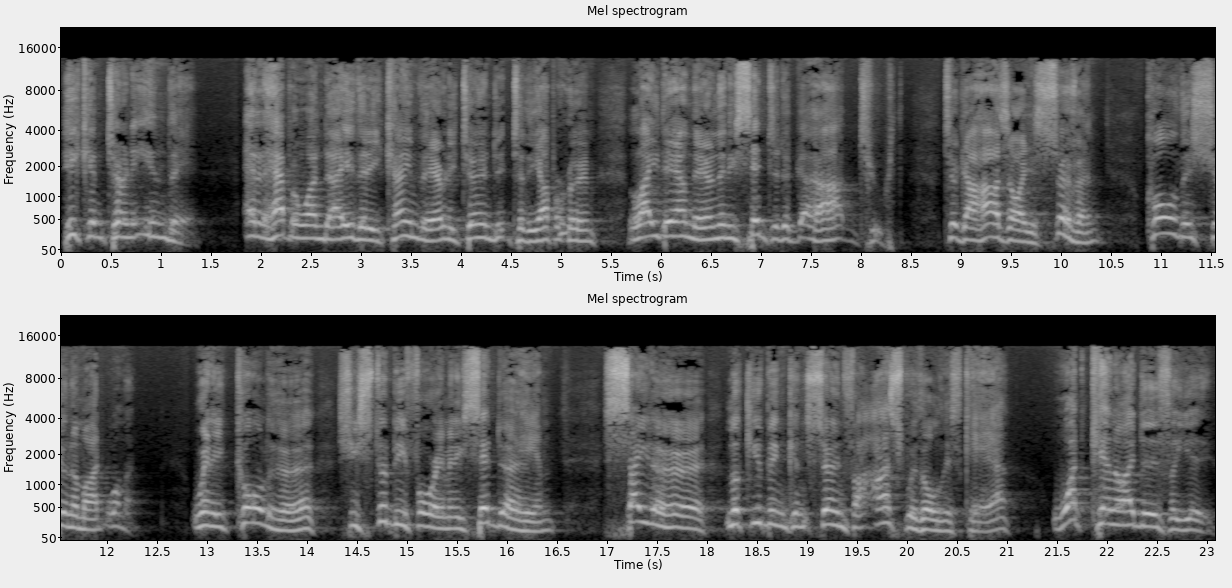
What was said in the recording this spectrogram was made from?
he can turn in there. And it happened one day that he came there and he turned to the upper room, lay down there, and then he said to, the, to, to Gehazi, his servant, Call this Shunammite woman. When he called her, she stood before him and he said to him, Say to her, Look, you've been concerned for us with all this care. What can I do for you?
